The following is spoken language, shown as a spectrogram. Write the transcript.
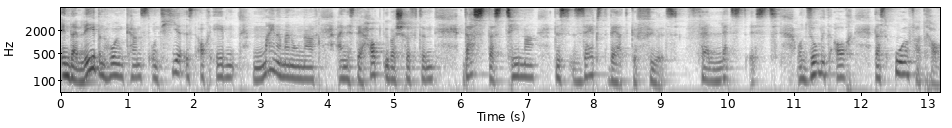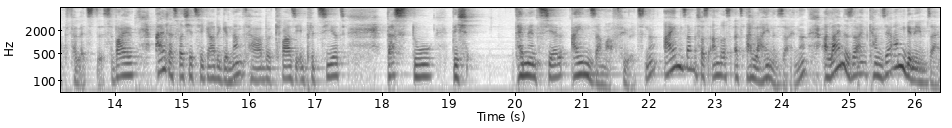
in dein Leben holen kannst. Und hier ist auch eben meiner Meinung nach eines der Hauptüberschriften, dass das Thema des Selbstwertgefühls verletzt ist und somit auch das Urvertrauen verletzt ist, weil all das, was ich jetzt hier gerade genannt habe, quasi impliziert, dass du dich tendenziell einsamer fühlst. Ne? Einsam ist was anderes als alleine sein. Ne? Alleine sein kann sehr angenehm sein.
